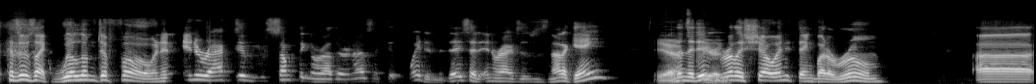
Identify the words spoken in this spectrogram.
Because it was like Willem Defoe and an interactive something or other. And I was like, wait a minute, they said interactive is not a game? yeah. and then they didn't weird. really show anything but a room. Uh,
